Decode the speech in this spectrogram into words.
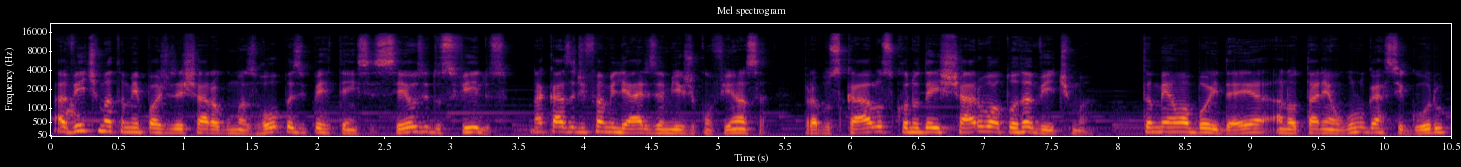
A vítima também pode deixar algumas roupas e pertences seus e dos filhos na casa de familiares e amigos de confiança para buscá-los quando deixar o autor da vítima. Também é uma boa ideia anotar em algum lugar seguro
